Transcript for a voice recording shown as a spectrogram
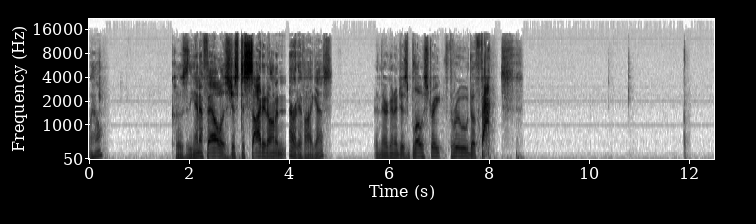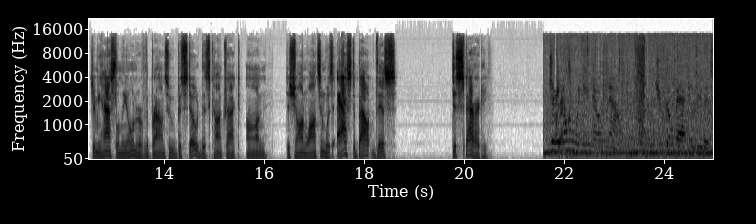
Well, because the NFL has just decided on a narrative, I guess. And they're going to just blow straight through the facts. Jimmy Haslam, the owner of the Browns, who bestowed this contract on Deshaun Watson, was asked about this disparity. Jimmy, knowing what you know now, would you go back and do this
